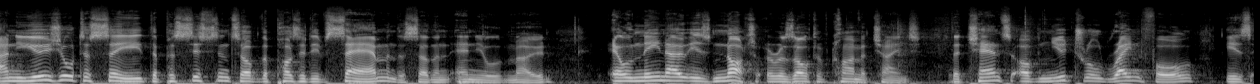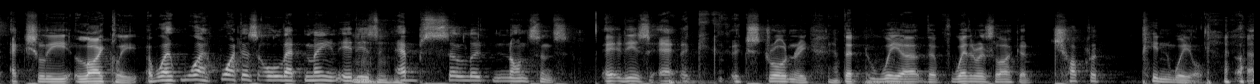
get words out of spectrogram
Unusual to see the persistence of the positive SAM, the southern annular mode. El Nino is not a result of climate change. The chance of neutral rainfall is actually likely. What, what, what does all that mean? It is mm-hmm. absolute nonsense. It is extraordinary that we are, the weather is like a chocolate pinwheel.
